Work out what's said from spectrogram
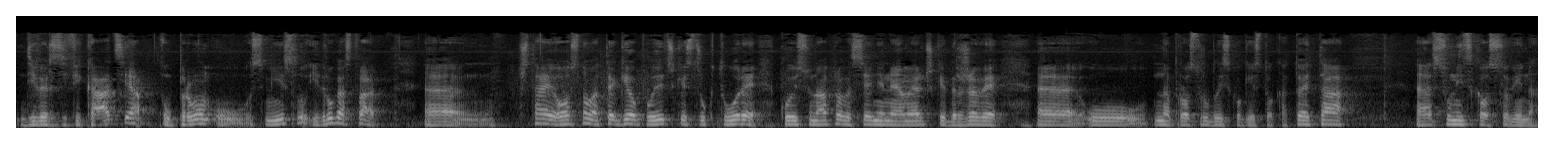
diversifikacija u prvom u smislu i druga stvar, šta je osnova te geopolitičke strukture koju su napravile Sjedinjene američke države e, u, na prostoru Bliskog istoka. To je ta e, sunitska osovina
